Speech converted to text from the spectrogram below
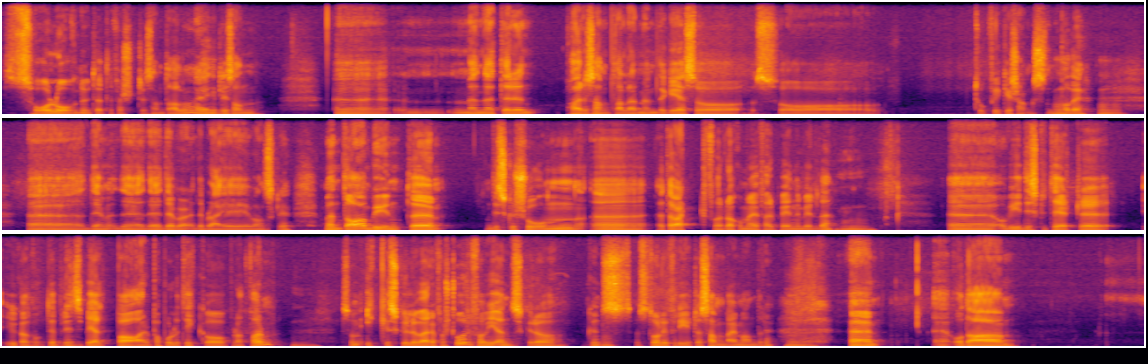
så lovende ut etter første samtalen. egentlig sånn. Eh, men etter en par samtaler med MDG så, så tok vi ikke sjansen på det. Eh, det, det, det, det ble- det blei vanskelig. Men da begynte diskusjonen eh, etter hvert, for da kom Frp inn i bildet. Mm. og vi diskuterte i utgangspunktet prinsipielt bare på politikk og plattform, som ikke skulle være for stor, for vi ønsker å Kunne stå litt friere til å samarbeide med andre. Mm. eh, og da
